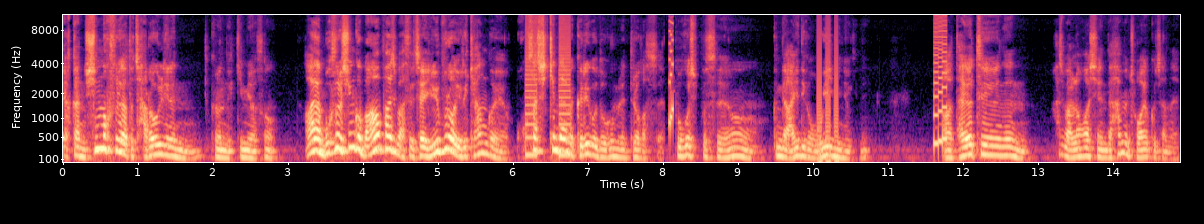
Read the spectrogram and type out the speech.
약간 쉰 목소리가 더 잘 어울리는 그런 느낌이어서 아야 목소리 쉰거 마음 아파하지 마세요. 제가 일부러 이렇게 한 거예요. 혹사 시킨 다음에 그리고 녹음을 들어갔어요. 보고 싶었어요. 근데 아이디가 5인 인력이네. 아 다이어트는 하지 말라고 하시는데 하면 좋아할 거잖아요.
